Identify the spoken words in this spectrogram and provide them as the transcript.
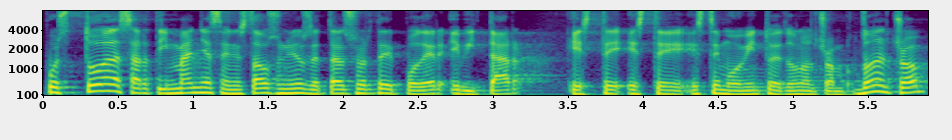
pues todas las artimañas en Estados Unidos de tal suerte de poder evitar este, este, este movimiento de Donald Trump. Donald Trump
